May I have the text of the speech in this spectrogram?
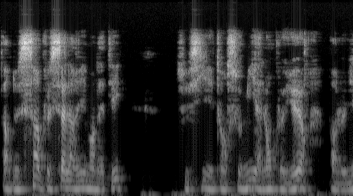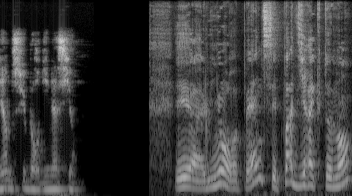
par de simples salariés mandatés, ceux-ci étant soumis à l'employeur par le lien de subordination. Et euh, l'Union européenne, c'est pas directement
